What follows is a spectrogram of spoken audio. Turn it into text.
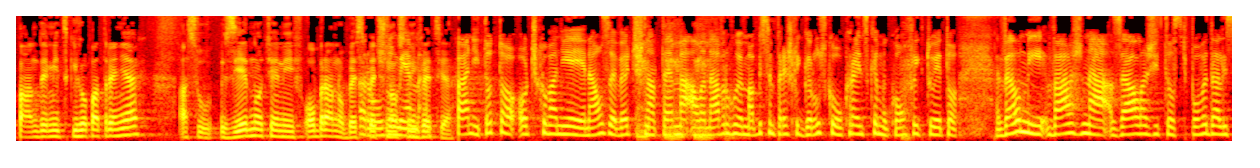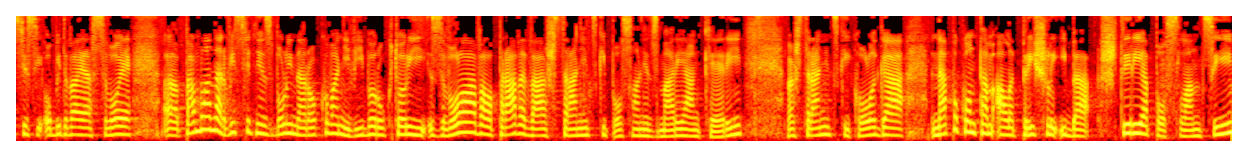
pandemických opatreniach a sú zjednotení v obrano-bezpečnostných veciach. Páni, toto očkovanie je naozaj väčšiná téma, ale navrhujem, aby sme prešli k rusko-ukrajinskému konfliktu. Je to veľmi vážna záležitosť. Povedali ste si obidvaja svoje. Pán Blanár, vy ste dnes boli na rokovaní výboru, ktorý zvolával práve váš stranický poslanec Marian Kerry, váš stranický kolega. Napokon tam ale prišli iba štyria poslanci.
